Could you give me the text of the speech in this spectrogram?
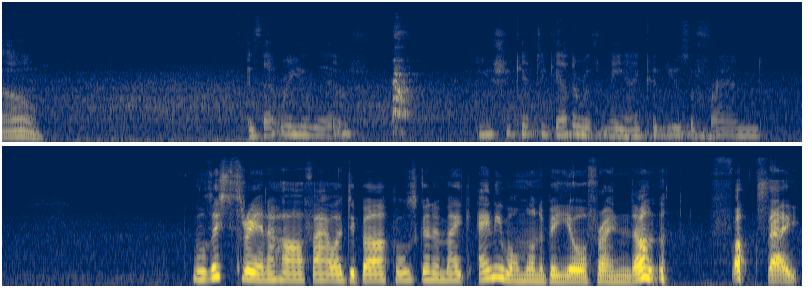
Oh. Is that where you live? You should get together with me. I could use a friend. Well, this three and a half hour debacle's going to make anyone want to be your friend, aren't they? Fuck's sake.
